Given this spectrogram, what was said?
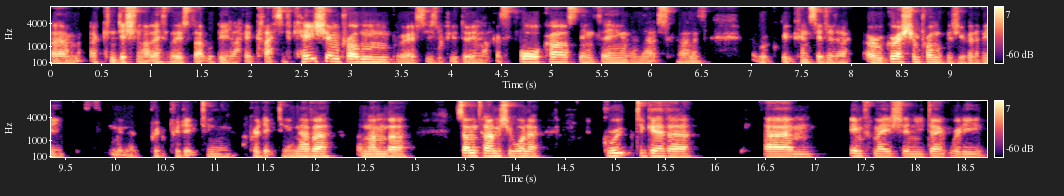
um, a condition like this, that would be like a classification problem. Versus if you're doing like a forecasting thing, then that's kind of considered a, a regression problem because you're going to be you know, pre predicting predicting another a number. Sometimes you want to group together um, information you don't really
